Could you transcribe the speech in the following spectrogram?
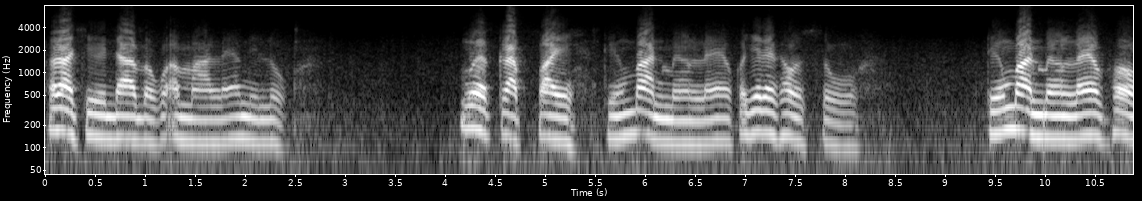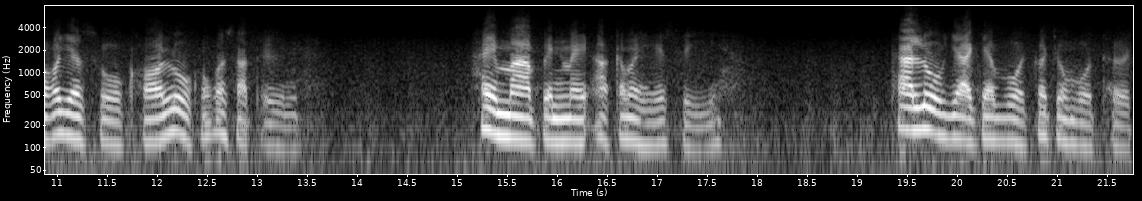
พระราชวิดาบอกว่าเอามาแล้วนี่ลูก เมื่อกลับไปถึงบ้านเมืองแล้วก็จะได้เข้าสู่ ถึงบ้านเมืองแล้วพ่อก็จะสู่ขอลูกของกษัตริย์อื่น ให้มาเป็นไมอักมเหสี ถ้าลูกอยากจะบวชก็จงบวชเถิด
